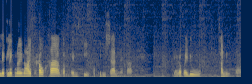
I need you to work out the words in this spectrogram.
เล็กๆ น้อยๆ คร่าวๆ กับ M4 Competition นะครับ เดี๋ยวเราไปดูคันอื่นต่อ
